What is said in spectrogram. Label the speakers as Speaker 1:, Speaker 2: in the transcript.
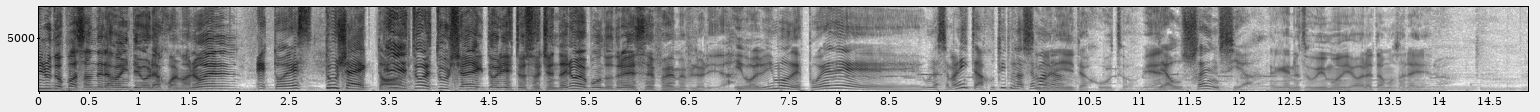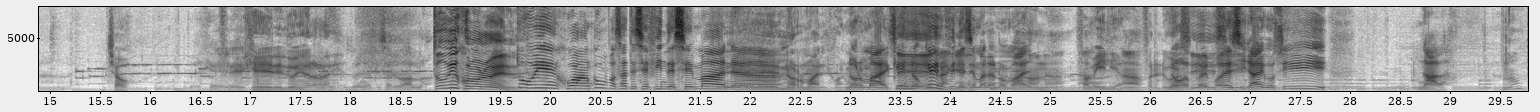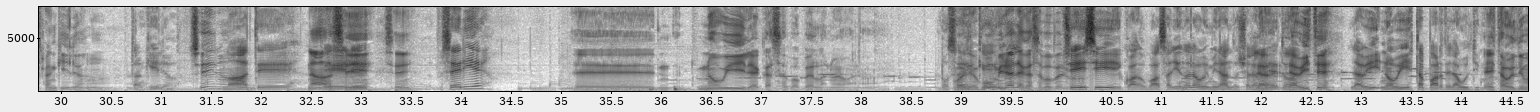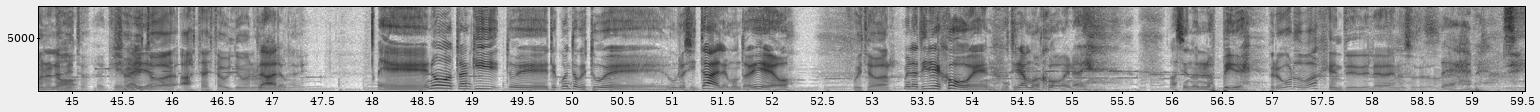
Speaker 1: Minutos pasan de las 20 horas, Juan Manuel.
Speaker 2: Esto es Tuya Héctor.
Speaker 1: Esto es tuya, Héctor, y esto es 89.3 FM Florida.
Speaker 2: Y volvimos después de una semanita, justito una, semana
Speaker 1: Semanita, justo, bien.
Speaker 2: de ausencia.
Speaker 1: El que no tuvimos y ahora estamos al aire de nuevo. Chau.
Speaker 2: El
Speaker 1: El, dueño de la radio.
Speaker 2: el dueño que saludarlo.
Speaker 1: ¿Todo bien, Juan Manuel?
Speaker 2: ¿Todo bien, Juan? ¿Cómo pasaste ese fin de semana?
Speaker 1: Eh, normal, Juan Manuel.
Speaker 2: Normal. ¿Qué,
Speaker 1: Sí,
Speaker 2: es, lo- qué es un fin de semana normal?
Speaker 1: No, no, no,
Speaker 2: Familia.
Speaker 1: nada, fuera de lugar,
Speaker 2: no,
Speaker 1: sí,
Speaker 2: ¿podés
Speaker 1: sí.
Speaker 2: decir algo? Sí. Nada.
Speaker 1: ¿No? Tranquilo, ¿no?
Speaker 2: Tranquilo.
Speaker 1: Sí, no.
Speaker 2: Mate.
Speaker 1: Nada,
Speaker 2: tele,
Speaker 1: sí, sí.
Speaker 2: ¿Serie?
Speaker 1: Eh, no vi la casa de papel, la nueva, no.
Speaker 2: ¿Vos
Speaker 1: ¿Vos, vos mirás la casa de papel?
Speaker 2: Sí, sí, cuando va saliendo la voy mirando. Ya la,
Speaker 1: ¿La-
Speaker 2: miré toda.
Speaker 1: la viste?
Speaker 2: La vi, no vi esta parte, la última.
Speaker 1: Esta última no la has visto. Yo
Speaker 2: la
Speaker 1: he
Speaker 2: idea-
Speaker 1: visto hasta esta última, no
Speaker 2: Claro.
Speaker 1: la vi.
Speaker 2: Eh, no, tranqui, eh, te cuento que estuve en un recital en Montevideo.
Speaker 1: Fuiste a ver.
Speaker 2: Me la tiré de joven, nos tiramos de joven ahí, haciéndonos los pibes.
Speaker 1: Pero gordo, va gente de la edad de nosotros.
Speaker 2: Eh, pero-
Speaker 1: Sí,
